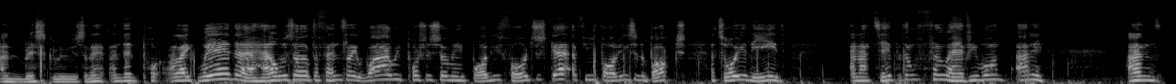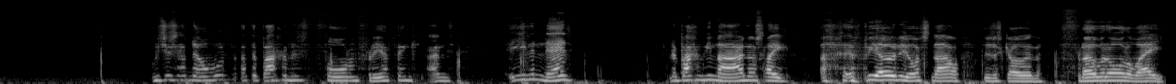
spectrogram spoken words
and risk losing it. And then put like where the hell was our defense like why are we pushing so many bodies forward? Just get a few bodies in the box. That's all you need. And that's it. But don't throw everyone at it. And we just had no one at the back and it was four and three, I think. And even then, the back of my mind, I was like, it'll be only us now to just go and throw it all away.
